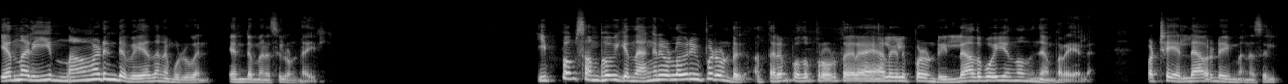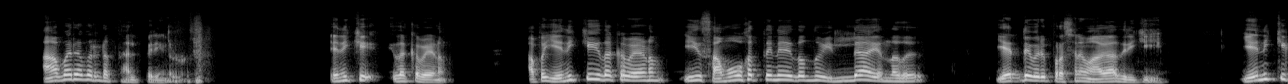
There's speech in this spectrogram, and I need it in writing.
എന്നാൽ ഈ നാടിന്റെ വേദന മുഴുവൻ എന്റെ മനസ്സിലുണ്ടായിരിക്കും. ഇപ്പം സംഭവിക്കുന്ന അങ്ങനെയുള്ളവരും ഇപ്പോഴുണ്ട്. അത്തരം പൊതുപ്രവർത്തകരായ ആളുകൾ ഇപ്പോഴുണ്ട്. ഇല്ലാതെ പോയി എന്നൊന്നും ഞാൻ പറയല്ല. പക്ഷേ എല്ലാവരുടെയും മനസ്സിൽ അവരവരുടെ താല്പര്യങ്ങളുണ്ട്. എനിക്ക് ഇതൊക്കെ വേണം. അപ്പോൾ എനിക്ക് ഇതൊക്കെ വേണം. ഈ സമൂഹത്തിന് ഇതൊന്നും ഇല്ല എന്നത് എന്റെ ഒരു പ്രശ്നമാകാതിരിക്കുകയും എനിക്ക്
